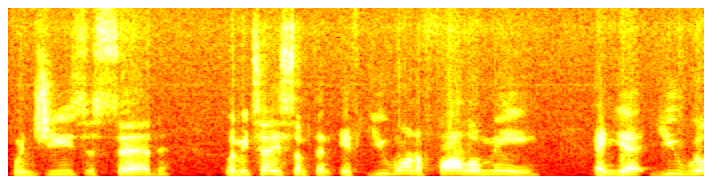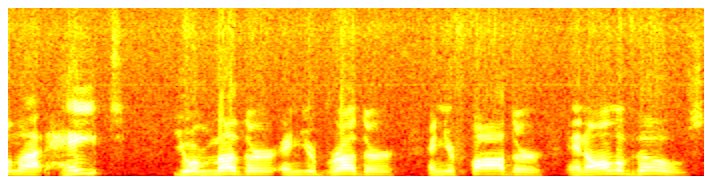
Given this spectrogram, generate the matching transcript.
When Jesus said, Let me tell you something, if you want to follow me, and yet you will not hate your mother and your brother and your father and all of those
